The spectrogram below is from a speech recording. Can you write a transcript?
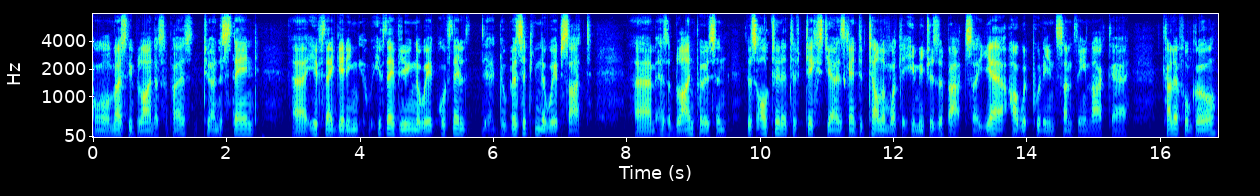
or mostly blind, I suppose, to understand uh, if they're getting, if they're viewing the web, or if they're visiting the website um, as a blind person, this alternative text here is going to tell them what the image is about. So yeah, I would put in something like a colorful girl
